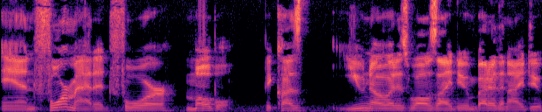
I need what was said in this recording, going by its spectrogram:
and formatted for mobile because you know it as well as I do and better than I do.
